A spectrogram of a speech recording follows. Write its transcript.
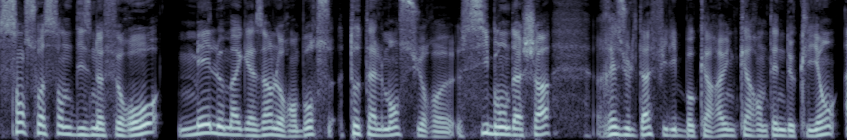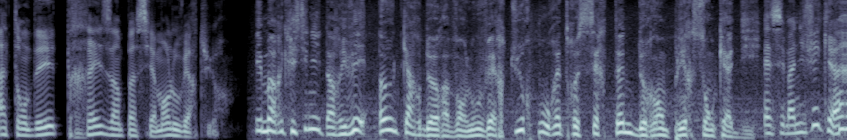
179 euros mais le magasin le rembourse totalement sur 6 euh, bons d'achat. Résultat, Philippe Bocara, une quarantaine de clients attendaient très impatiemment l'ouverture. Et Marie-Christine est arrivée un quart d'heure avant l'ouverture pour être certaine de remplir son caddie. Eh, c'est magnifique, hein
